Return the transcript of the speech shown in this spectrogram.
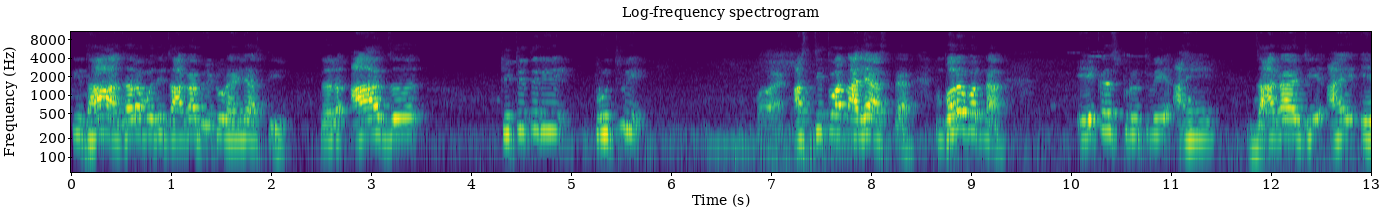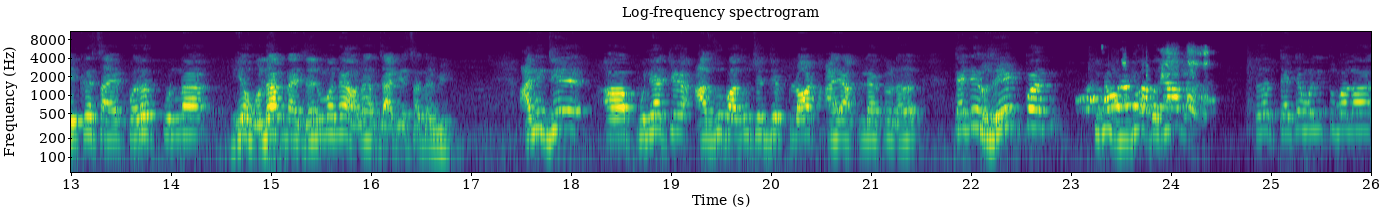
की दहा हजारामध्ये जागा भेटू राहिली असती तर आज कितीतरी पृथ्वी अस्तित्वात आल्या असत्या. बरोबर ना? एकच पृथ्वी आहे जागा जी आहे एकच आहे परत पुन्हा हे होणार नाही जन्म नाही होणार जागेचा नवीन. आणि जे पुण्याचे आजूबाजूचे जे प्लॉट आहे आपल्याकडं त्याचे रेट पण तुम्ही व्हिडिओ बघितला. तर त्याच्यामध्ये तुम्हाला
